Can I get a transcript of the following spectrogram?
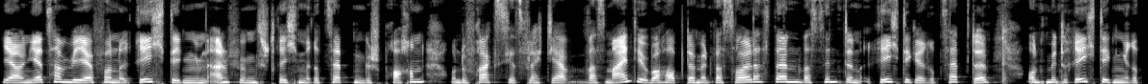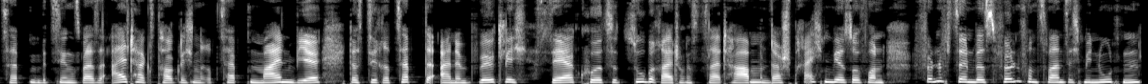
Ja, und jetzt haben wir ja von richtigen, in Anführungsstrichen, Rezepten gesprochen. Und du fragst dich jetzt vielleicht, ja, was meint ihr überhaupt damit? Was soll das denn? Was sind denn richtige Rezepte? Und mit richtigen Rezepten beziehungsweise alltagstauglichen Rezepten meinen wir, dass die Rezepte eine wirklich sehr kurze Zubereitungszeit haben. Und da sprechen wir so von 15 bis 25 Minuten.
